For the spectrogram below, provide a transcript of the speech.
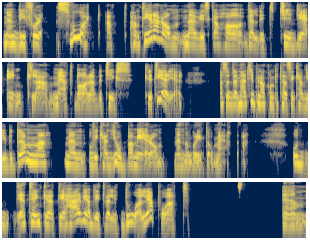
Men vi får svårt att hantera dem när vi ska ha väldigt tydliga, enkla, mätbara betygskriterier. Alltså den här typen av kompetenser kan vi ju bedöma men, och vi kan jobba med dem, men de går inte att mäta. Och jag tänker att det är här vi har blivit väldigt dåliga på att Ehm,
